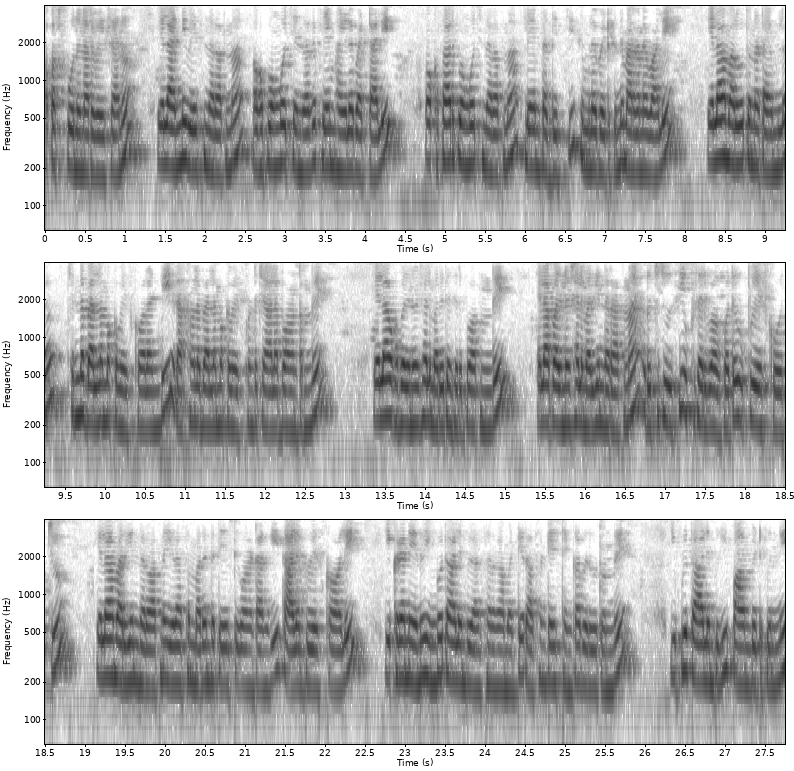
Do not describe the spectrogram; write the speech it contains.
ఒక స్పూన్నర వేసాను ఇలా అన్నీ వేసిన తర్వాత ఒక పొంగు వచ్చిన తర్వాత ఫ్లేమ్ హైలో పెట్టాలి. ఒకసారి పొంగు వచ్చిన తర్వాత ఫ్లేమ్ తగ్గించి సిమ్లో పెట్టుకుని మరగనివ్వాలి. ఇలా మరుగుతున్న టైంలో చిన్న బెల్లం మొక్క వేసుకోవాలండి. రసంలో బెల్లం మొక్క వేసుకుంటే చాలా బాగుంటుంది. ఇలా ఒక పది నిమిషాలు మరిగితే సరిపోతుంది. ఇలా పది నిమిషాలు మరిగిన తర్వాత రుచి చూసి ఉప్పు సరిపోకపోతే ఉప్పు వేసుకోవచ్చు. ఇలా మరిగిన తర్వాత ఈ రసం మరింత టేస్ట్గా ఉండటానికి తాలింపు వేసుకోవాలి. ఇక్కడ నేను ఇంకో తాలింపు వేస్తాను కాబట్టి రసం టేస్ట్ ఇంకా పెరుగుతుంది. ఇప్పుడు తాలింపుకి పాన్ పెట్టుకుని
